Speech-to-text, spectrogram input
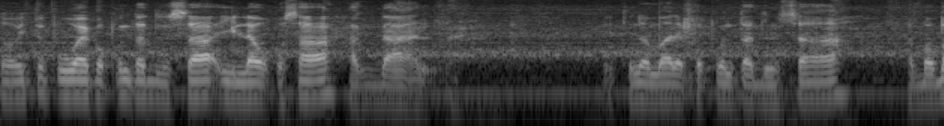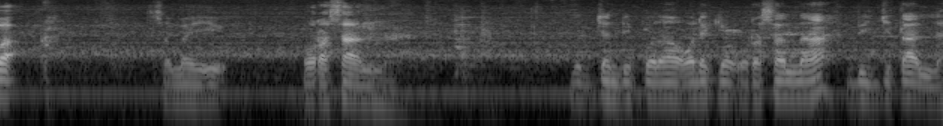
So, ito po ay papunta dun sa ilaw ko sa hagdan. Ito naman ay papunta dun sa, sa baba. Sa may orasan. Diyan din po nakakonek yung orasan na digital.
